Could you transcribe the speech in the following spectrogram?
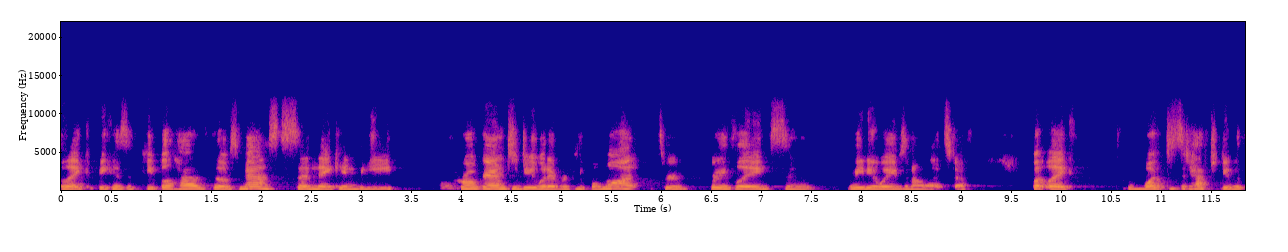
Like, because if people have those masks, then they can be programmed to do whatever people want through wavelengths and radio waves and all that stuff. But, like, what does it have to do with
